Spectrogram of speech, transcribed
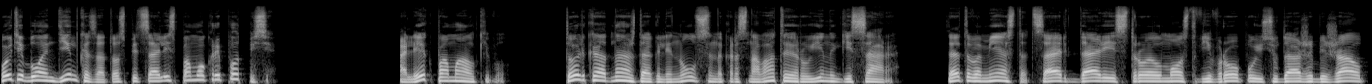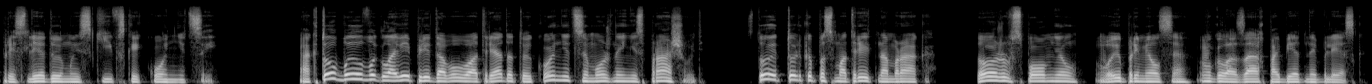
Хоть и блондинка, зато специалист по мокрой подписи». Олег помалкивал. Только однажды оглянулся на красноватые руины Гисара. С этого места царь Дарий строил мост в Европу и сюда же бежал, преследуемый скифской конницей. А кто был во главе передового отряда той конницы, можно и не спрашивать. Стоит только посмотреть на мрака. Тоже вспомнил, выпрямился, в глазах победный блеск.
